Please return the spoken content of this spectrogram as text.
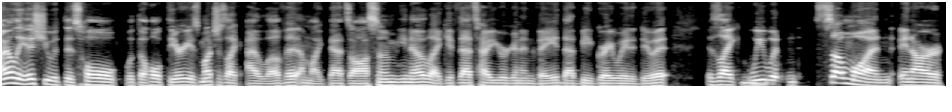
my only issue with this whole with the whole theory, as much as like I love it, I'm like that's awesome. You know, like if that's how you were going to invade, that'd be a great way to do it. Is like we would someone in our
